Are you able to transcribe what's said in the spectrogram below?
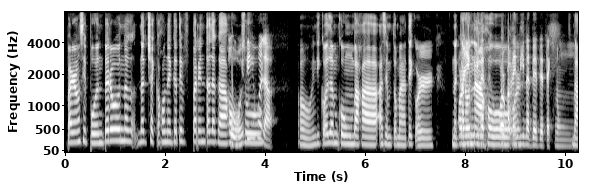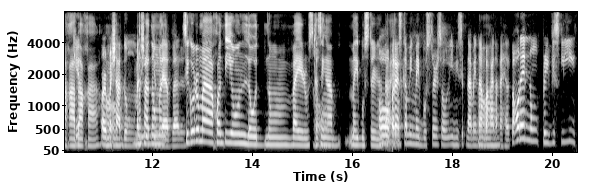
Parang sipon, pero nag, nag-check ako negative pa rin talaga ako. Oo, so, hindi wala. Oh, hindi ko alam kung baka asymptomatic or Or nagkaroon hindi na ako or baka hindi na de-detect nung baka kit? baka. Or Oo. masyadong maliit yung mali- level? Siguro ma konti yung load ng virus kasi Oo. nga may booster na Oo, tayo. pares kaming may booster so inisip namin na Oo. baka naka-help. Ako rin nung previously,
